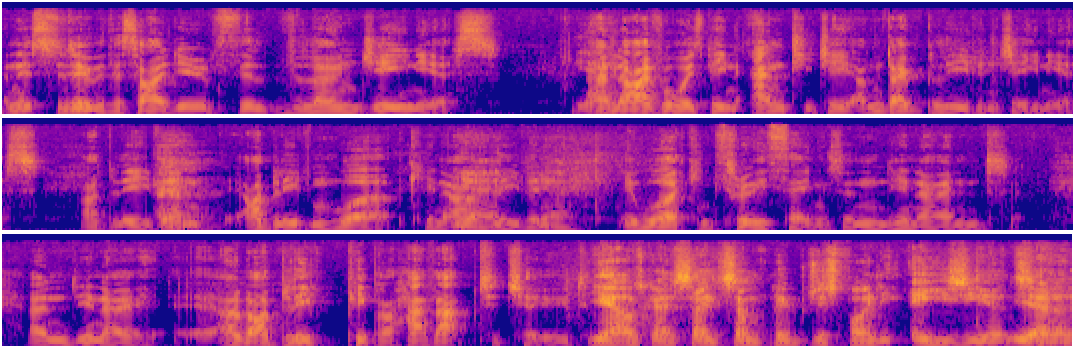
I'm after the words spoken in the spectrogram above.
and it's to do with this idea of the, the lone genius. And I've always been anti-genius. I don't believe in genius. I believe in I believe in work. You know, I believe in, yeah. in working through things, and you know, and and you know, I, I believe people have aptitude. Yeah, I was going to say some people just find it easier to Yeah,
